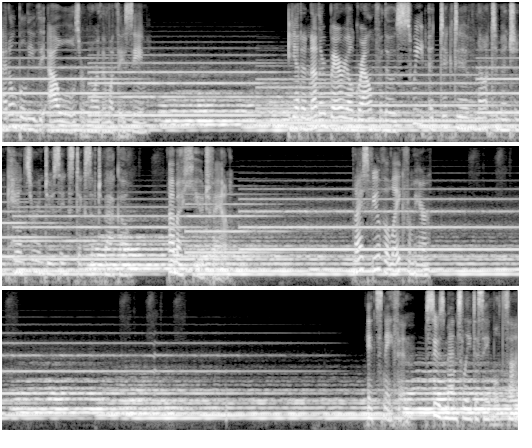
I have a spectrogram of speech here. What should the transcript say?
I don't believe the owls are more than what they seem. Yet another burial ground for those sweet, addictive, not to mention cancer inducing sticks of tobacco. I'm a huge fan. Nice view of the lake from here. It's Nathan, Sue's mentally disabled son.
